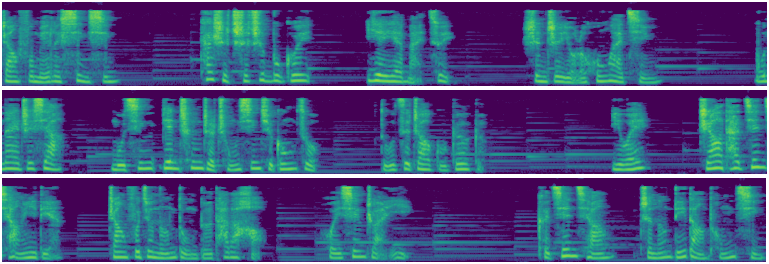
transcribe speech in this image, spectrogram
丈夫没了信心，开始迟迟不归，夜夜买醉。甚至有了婚外情。无奈之下，母亲便撑着重新去工作，独自照顾哥哥，以为只要她坚强一点，丈夫就能懂得她的好，回心转意。可坚强只能抵挡同情，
